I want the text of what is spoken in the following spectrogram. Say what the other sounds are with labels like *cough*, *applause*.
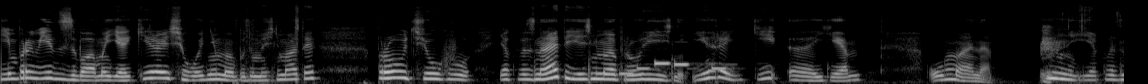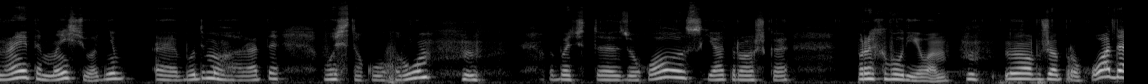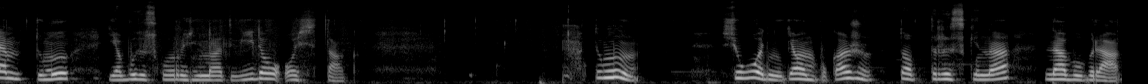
Всім привіт! З вами я Кіра, і сьогодні ми будемо знімати про цю гру. Як ви знаєте, я знімаю про різні ігри, які е, є у мене. *clears throat* Як ви знаєте, ми сьогодні е, будемо грати в ось таку гру. *clears throat* Ви бачите, за голос я трошки прихворіла. *clears throat* Ну, а вже проходить, тому я буду скоро знімати відео ось так. Тому. Сьогодні я вам покажу топ-3 скіна на бобра.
